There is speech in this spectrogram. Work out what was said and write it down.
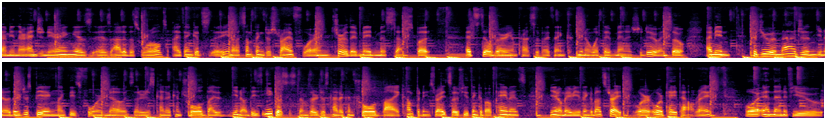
I mean, their engineering is, is out of this world. I think it's you know something to strive for. And sure, they've made missteps, but it's still very impressive. I think you know what they've managed to do. And so, I mean, could you imagine you know there just being like these four nodes that are just kind of controlled by you know these ecosystems are just kind of controlled by companies, right? So if you think about payments, you know maybe you think about Stripe or or PayPal, right? Or and then if you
